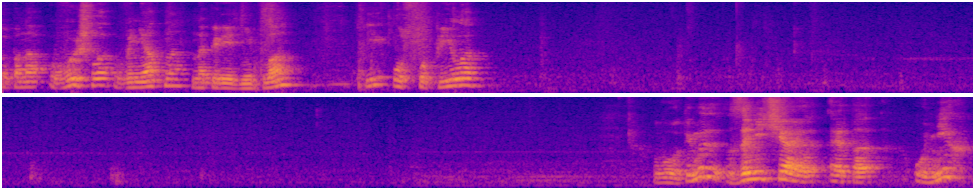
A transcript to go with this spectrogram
чтобы она вышла внятно на передний план и уступила Вот. И мы, замечая это у них,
